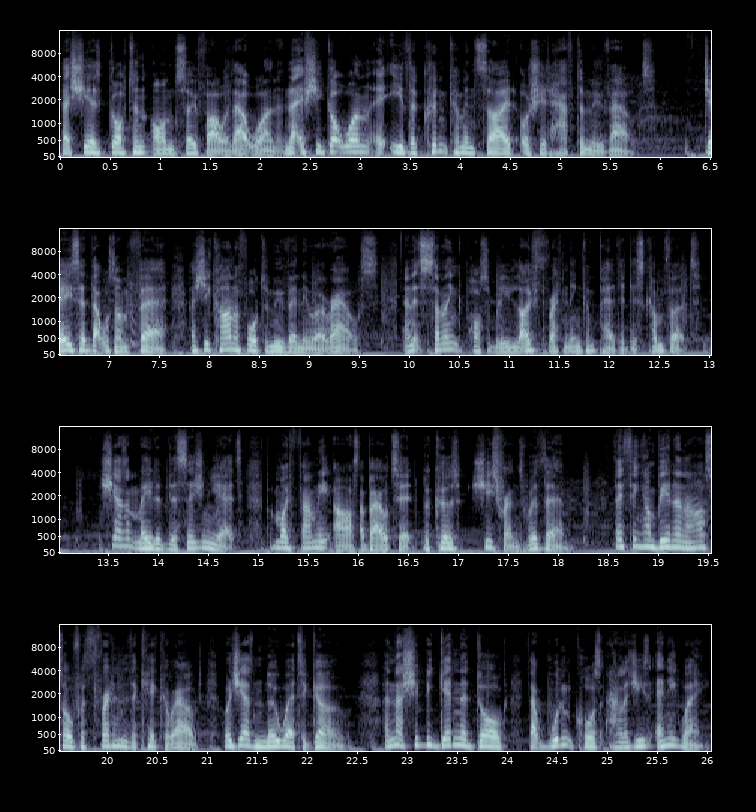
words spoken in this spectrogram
that she has gotten on so far without one, and that if she got one, it either couldn't come inside or she'd have to move out. Jay said that was unfair, as she can't afford to move anywhere else, and it's something possibly life threatening compared to discomfort. She hasn't made a decision yet, but my family asked about it because she's friends with them. They think I'm being an asshole for threatening to kick her out when she has nowhere to go, and that she'd be getting a dog that wouldn't cause allergies anyway.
